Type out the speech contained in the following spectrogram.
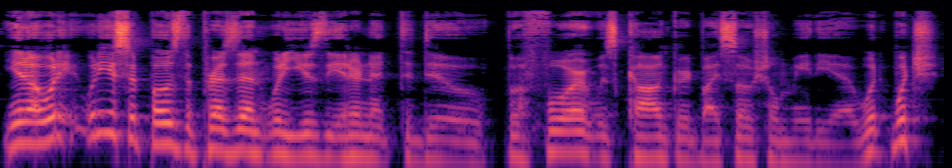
You know, what do you, what do you suppose the president would have used the internet to do before it was conquered by social media? What, which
